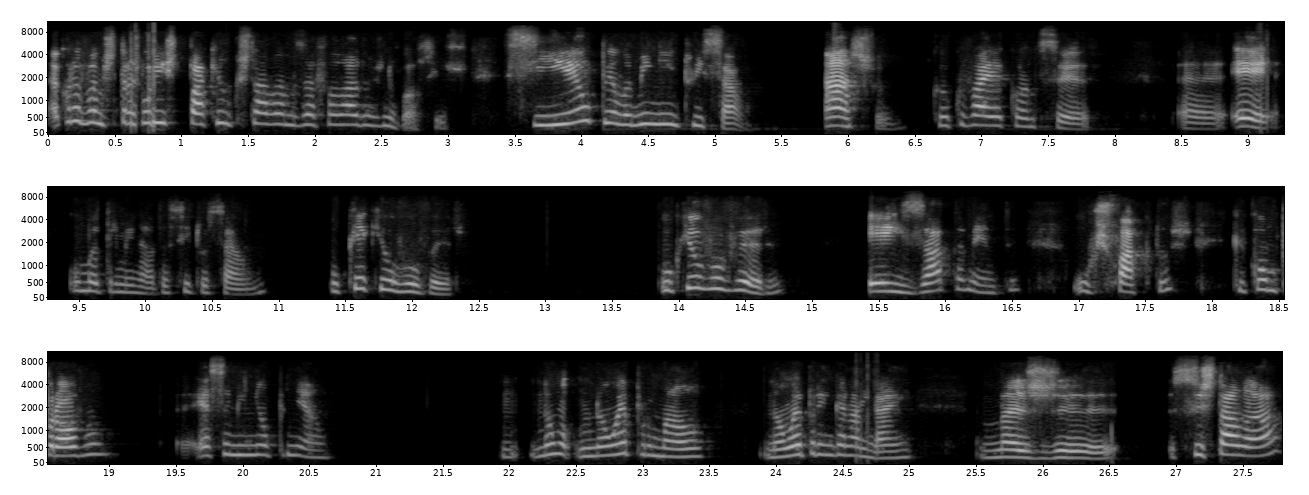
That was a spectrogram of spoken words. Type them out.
Agora vamos transpor isto para aquilo que estávamos a falar dos negócios. Se eu, pela minha intuição, acho que o que vai acontecer uh, é uma determinada situação, o que é que eu vou ver? O que eu vou ver é exatamente os factos que comprovam essa minha opinião. Não, não é por mal, não é para enganar ninguém, mas uh, se está lá,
